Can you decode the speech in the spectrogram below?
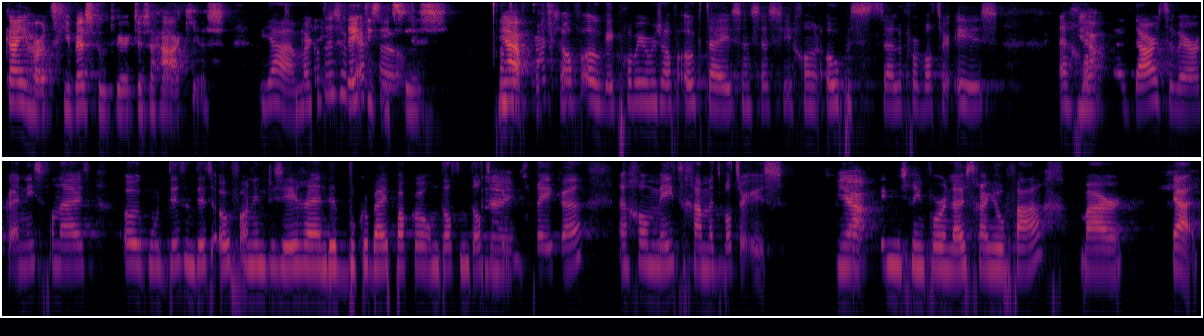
keihard je best doet weer tussen haakjes. Ja, maar dat is ook echt iets is. ja, ik zelf ook. Ik probeer mezelf ook tijdens een sessie gewoon open te stellen voor wat er is. En gewoon daar te werken. En niet vanuit, oh, ik moet dit en dit overanalyseren en dit boek erbij pakken om dat en dat te bespreken. En gewoon mee te gaan met wat er is. Ja. Dat klinkt misschien voor een luisteraar heel vaag, maar ja.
